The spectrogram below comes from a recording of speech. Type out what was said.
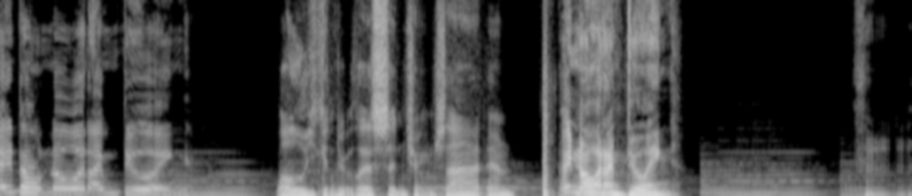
I don't know what I'm doing. Well, you can do this and change that and... I know what I'm doing! Hmm.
